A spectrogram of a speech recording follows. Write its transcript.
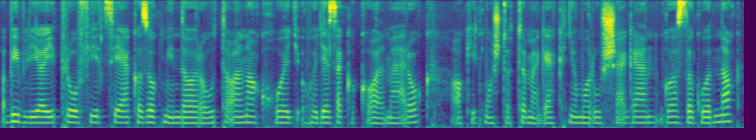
A bibliai proféciák azok mind arra utalnak, hogy, hogy ezek a kalmárok, akik most a tömegek nyomorúságán gazdagodnak,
